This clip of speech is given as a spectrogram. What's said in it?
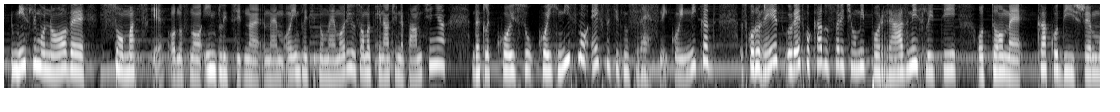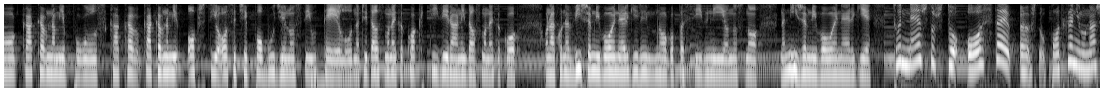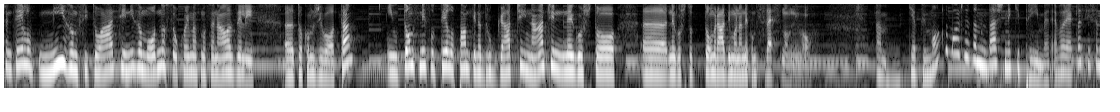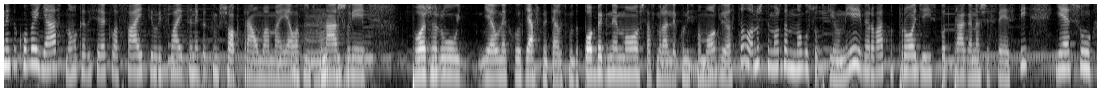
mislimo na ove somatske, odnosno implicitne memo, implicitnu memoriju, somatske načine pamćenja, dakle koji su, kojih nismo eksplicitno svesni, koji nikad, skoro red, redko kad u stvari ćemo mi porazmisliti o tome kako dišemo, kakav nam je puls, kakav, kakav nam je opšti osjećaj pobuđenosti u telu, znači da li smo nekako aktivirani, da li smo nekako onako na višem nivou energije ili mnogo pasivniji, odnosno na nižem nivou energije. To je nešto što ostaje, e, što pothranjeno u našem telu nizom situacije, nizom odnosa u kojima smo se nalazili e, tokom života i u tom smislu telo pamti na drugačiji način nego što, e, nego što tom radimo na nekom svesnom nivou. Um, jel bi mogla možda da nam daš neki primer? Evo, rekla si sad nekako ovo je jasno, ovo kada si rekla fight ili flight sa nekakvim šok traumama, jel, ako smo se našli u požaru, jel, nekako jasno je, teli smo da pobegnemo, šta smo radili ako nismo mogli i ostalo. Ono što je možda mnogo subtilnije i verovatno prođe ispod praga naše svesti, jesu uh,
